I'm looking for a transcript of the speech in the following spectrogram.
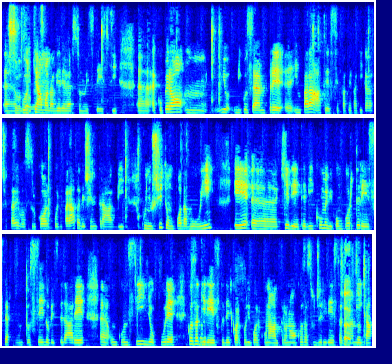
eh, portiamo ad avere verso noi stessi. Eh, ecco, però mh, io dico sempre eh, imparate, se fate fatica ad accettare il vostro corpo, imparate a decentrarvi, quindi uscite un po' da voi e eh, chiedetevi come vi comportereste appunto se doveste dare eh, un consiglio oppure cosa direste del corpo di qualcun altro, no? cosa suggerireste ad certo. un'amica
